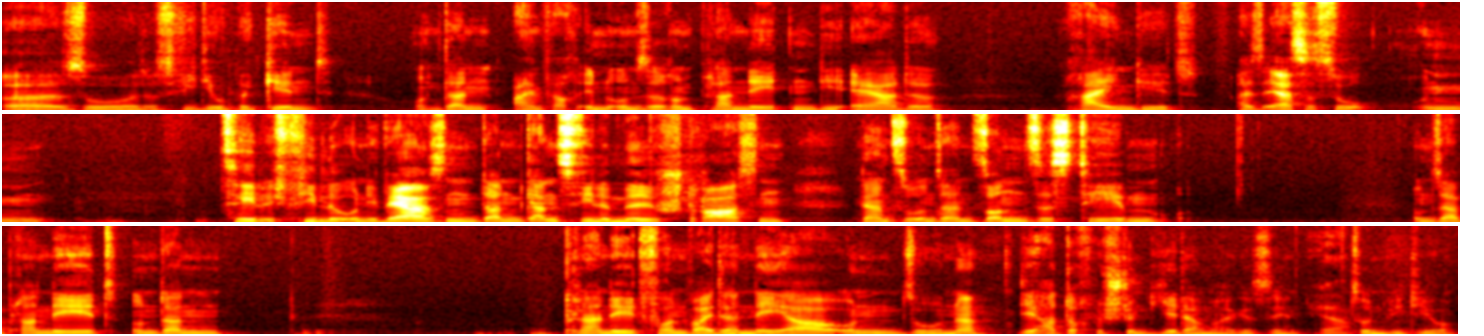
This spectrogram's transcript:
äh, so das Video beginnt und dann einfach in unseren Planeten, die Erde, reingeht. Als erstes so unzählig viele Universen, dann ganz viele Milchstraßen, dann zu unseren Sonnensystem unser Planet und dann Planet von weiter näher und so, ne? Die hat doch bestimmt jeder mal gesehen, ja. so ein Video.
